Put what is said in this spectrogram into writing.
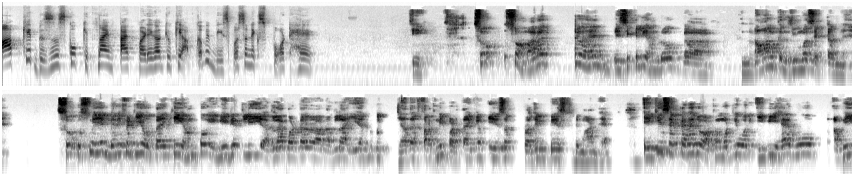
आपके बिज़नेस को कितना इम्पैक्ट पड़ेगा? क्योंकि आपका भी 20 परसेंट एक्सपोर्ट है। जी। सो सो हमारा जो है बेसिकली हम लोग नॉन कंज्यूमर सेक्टर में है। सो so, उसमें एक बेनिफिट ये होता है कि हमको इमीडिएटली अगला क्वार्टर और अगला ईयर में कुछ ज़्यादा फ़र्क नहीं पड़ता है क्योंकि ये सब प्रोजेक्ट बेस्ड डिमांड है। एक ही सेक्टर है जो ऑटोमोटिव और ईवी है वो अभी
